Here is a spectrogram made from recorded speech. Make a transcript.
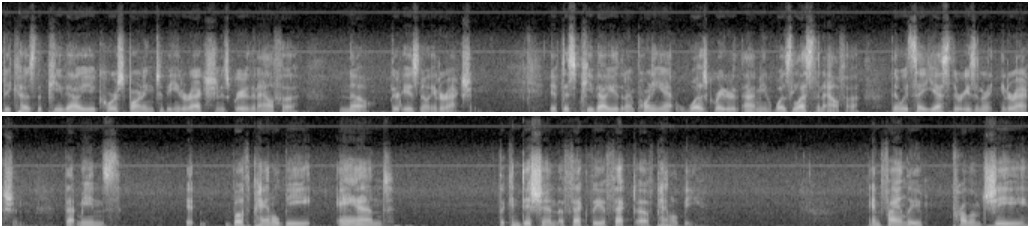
because the p-value corresponding to the interaction is greater than alpha, no, there is no interaction. If this p-value that I'm pointing at was greater, I mean, was less than alpha, then we'd say, yes, there is an interaction. That means it, both panel B and the condition affect the effect of panel B. And finally, problem G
